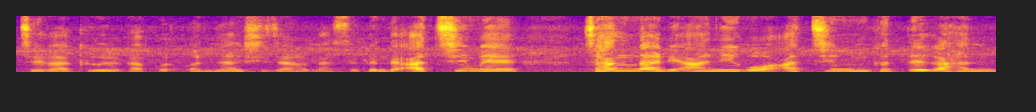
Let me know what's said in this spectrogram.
제가 그걸 갖고 언양시장을 갔어요. 근데 아침에 장날이 아니고 아침 그때가 한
